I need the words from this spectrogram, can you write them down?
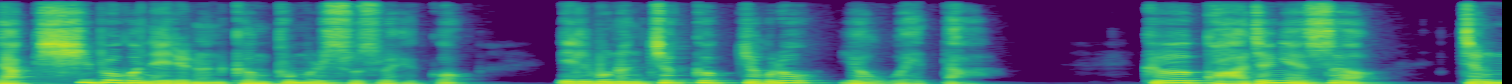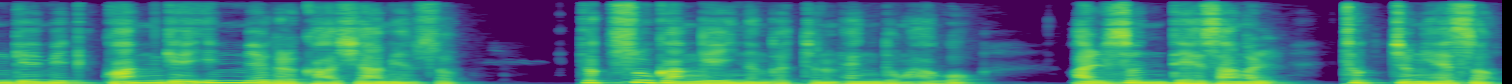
약 10억 원에 이르는 금품을 수수했고 일부는 적극적으로 요구했다. 그 과정에서 정계 및 관계 인맥을 가시하면서 특수관계에 있는 것처럼 행동하고 알선 대상을 특정해서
